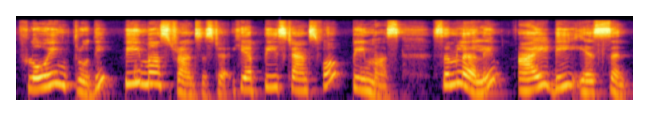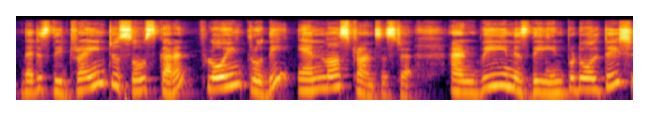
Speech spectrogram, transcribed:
flowing through the PMOS transistor. Here P stands for PMOS. Similarly, IDSN that is the drain to source current flowing through the NMOS transistor and Vin is the input voltage,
